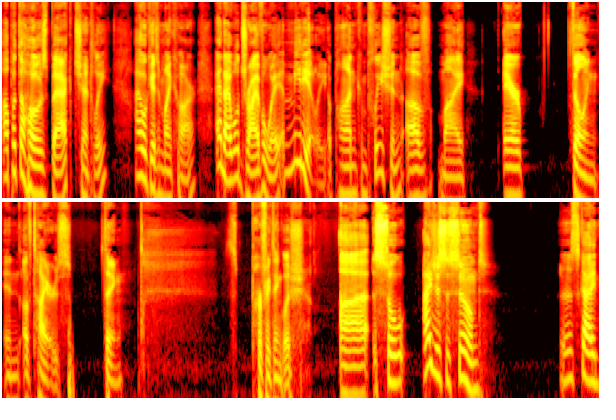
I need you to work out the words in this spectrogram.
I'll put the hose back gently I will get in my car and I will drive away immediately upon completion of my air filling in of tires thing. It's perfect English. Uh, so I just assumed this guy,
